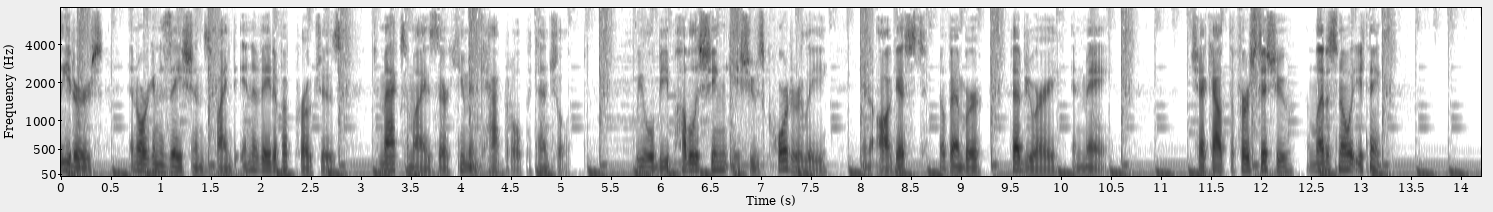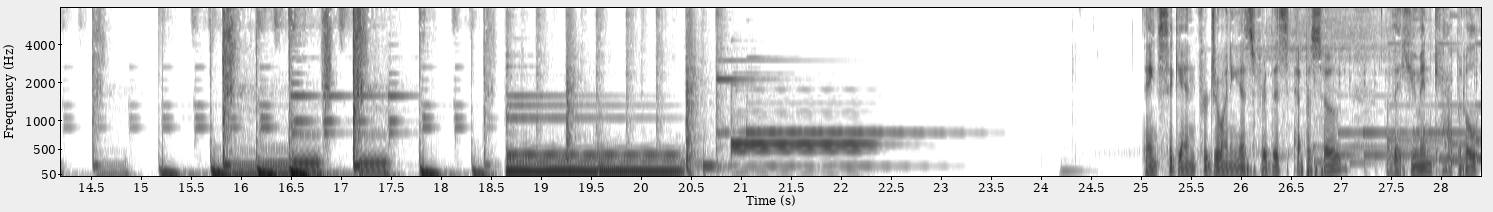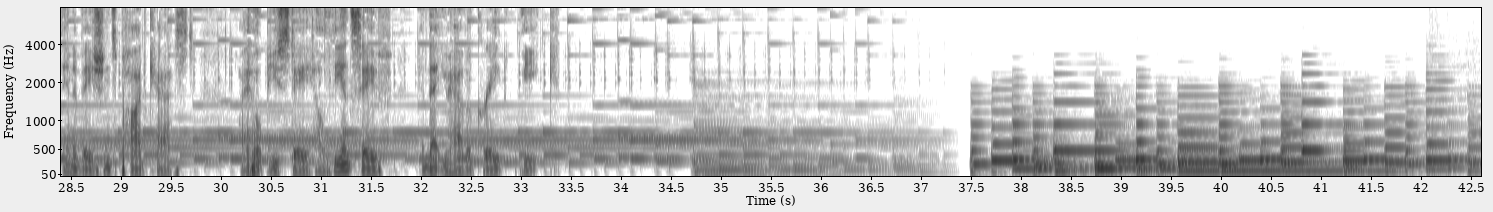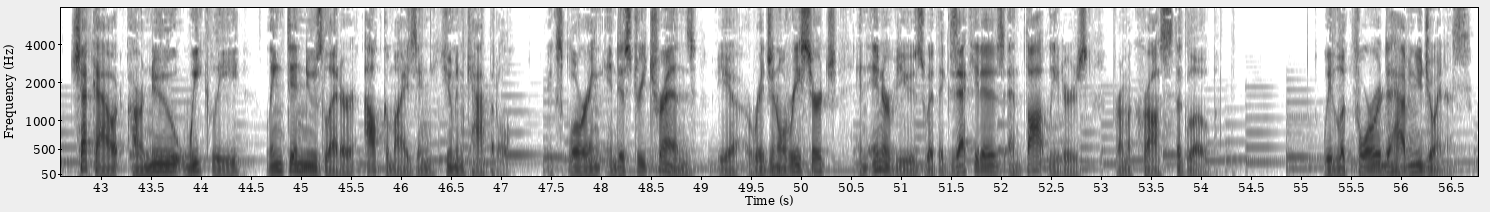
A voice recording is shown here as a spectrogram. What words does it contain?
leaders, and organizations find innovative approaches to maximize their human capital potential. We will be publishing issues quarterly in August, November, February, and May. Check out the first issue and let us know what you think. Thanks again for joining us for this episode of the Human Capital Innovations Podcast. I hope you stay healthy and safe and that you have a great week. Check out our new weekly LinkedIn newsletter, Alchemizing Human Capital, exploring industry trends via original research and interviews with executives and thought leaders from across the globe. We look forward to having you join us.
